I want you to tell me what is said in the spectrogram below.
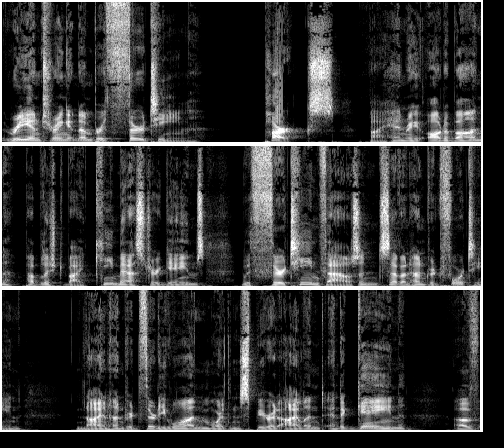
Re entering at number 13, Parks by Henry Audubon, published by Keymaster Games, with 13,714, 931 more than Spirit Island, and a gain of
